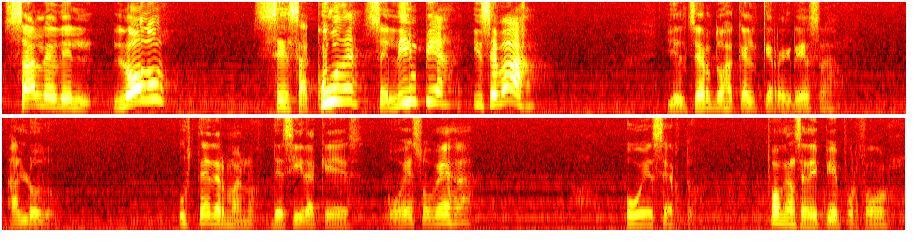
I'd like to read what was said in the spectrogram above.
sale del lodo, se sacude, se limpia y se va. Y el cerdo es aquel que regresa al lodo. Usted, hermano, decida qué es, o es oveja o es cerdo. Pónganse de pie, por favor.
